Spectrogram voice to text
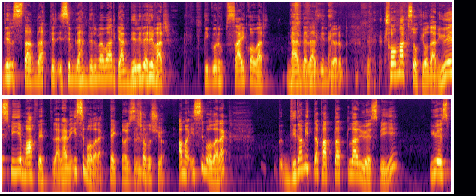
Bir standart bir isimlendirme varken birileri var. Bir grup psycho var. Neredeler bilmiyorum. Çomak sokuyorlar. USB'yi mahvettiler. Hani isim olarak teknolojisi çalışıyor. Ama isim olarak dinamitle patlattılar USB'yi. USB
